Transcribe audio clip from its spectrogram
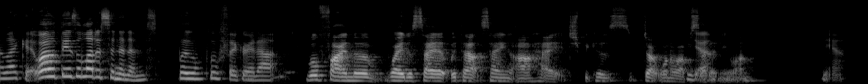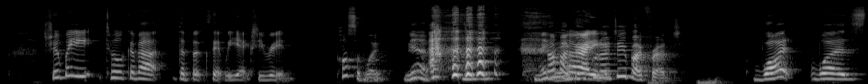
I like it. Well, there's a lot of synonyms. We'll we'll figure it out. We'll find a way to say it without saying RH because don't want to upset Yeah. anyone. Yeah. Should we talk about the book that we actually read? Possibly. Yeah. Mm-hmm. Maybe. That might be a Alrighty. good idea, my friend. what was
